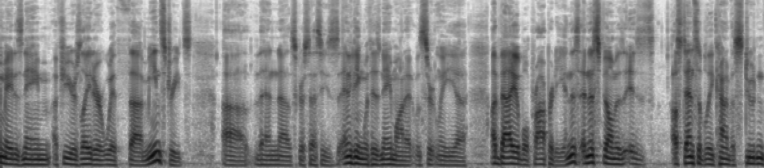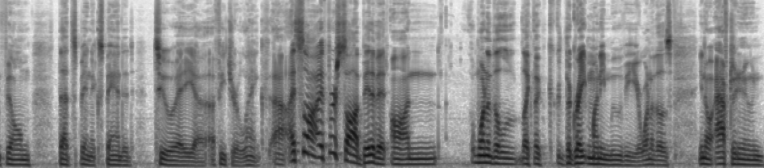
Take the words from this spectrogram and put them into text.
made his name a few years later with uh, Mean Streets. Uh, then uh, Scorsese's anything with his name on it was certainly uh, a valuable property, and this and this film is, is ostensibly kind of a student film that's been expanded to a, a feature length. I saw I first saw a bit of it on one of the like the the Great Money movie or one of those you know afternoon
